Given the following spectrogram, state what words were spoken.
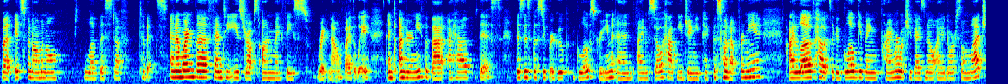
but it's phenomenal. Love this stuff to bits. And I'm wearing the Fenty Eaze Drops on my face right now, by the way. And underneath of that, I have this. This is the Supergoop Glow Screen, and I'm so happy Jamie picked this one up for me. I love how it's like a glow-giving primer, which you guys know I adore so much,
